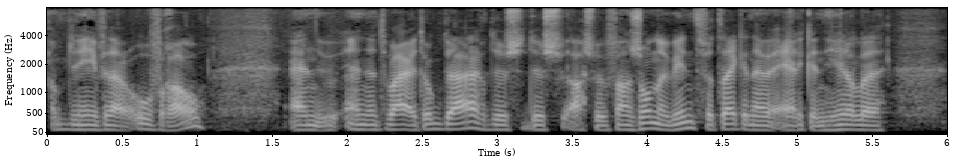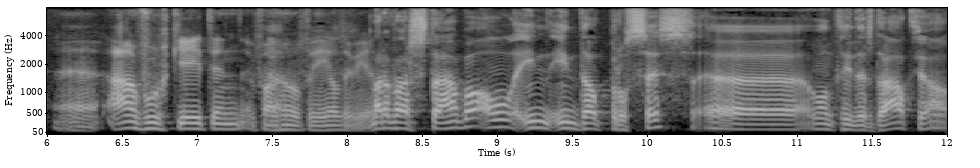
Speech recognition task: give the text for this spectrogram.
op de een daar overal. En, en het waait ook daar. Dus, dus als we van zon en wind vertrekken, hebben we eigenlijk een hele uh, aanvoerketen van over heel de wereld. Maar waar staan we al in, in dat proces? Uh, want inderdaad, ja,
